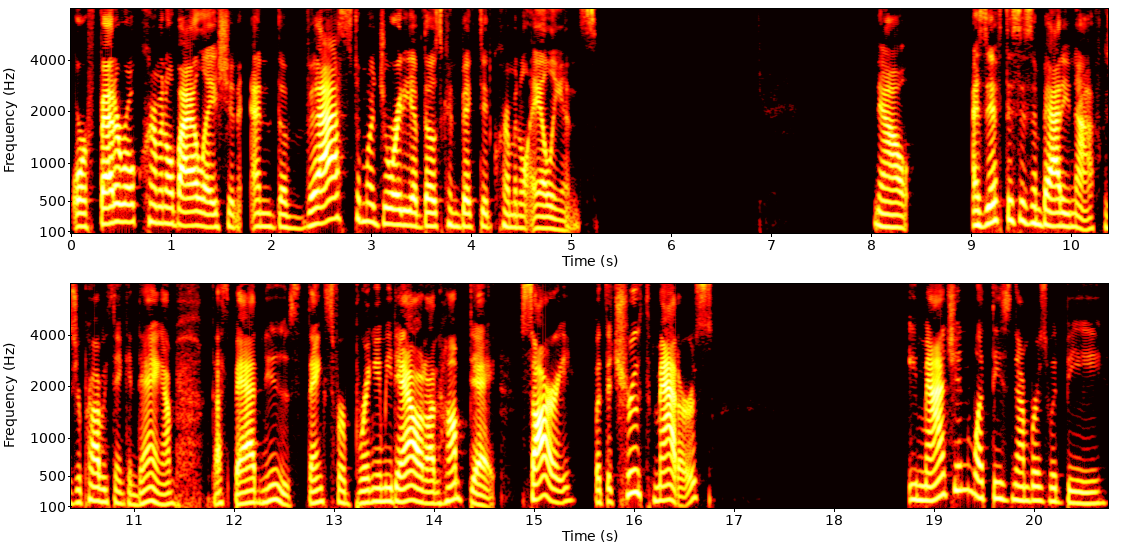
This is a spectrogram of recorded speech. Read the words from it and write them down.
or federal criminal violation, and the vast majority of those convicted criminal aliens. Now, as if this isn't bad enough, because you're probably thinking, dang, I'm, that's bad news. Thanks for bringing me down on hump day. Sorry, but the truth matters. Imagine what these numbers would be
